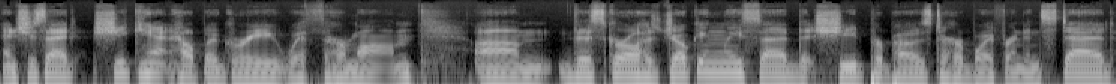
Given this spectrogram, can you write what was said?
And she said she can't help agree with her mom. Um, this girl has jokingly said that she'd propose to her boyfriend instead,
